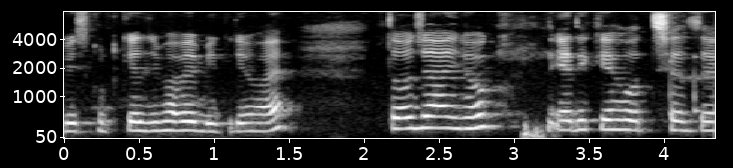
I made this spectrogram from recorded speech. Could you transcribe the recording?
বিস্কুট কেজিভাবে বিক্রি হয়। তো যাই হোক, এদিকে হচ্ছে যে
